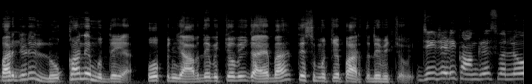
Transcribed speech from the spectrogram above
ਪਰ ਜਿਹੜੇ ਲੋਕਾਂ ਦੇ ਮੁੱਦੇ ਆ ਉਹ ਪੰਜਾਬ ਦੇ ਵਿੱਚੋਂ ਵੀ ਗਾਇਬ ਆ ਤੇ ਸਮੁੱਚੇ ਭਾਰਤ ਦੇ ਵਿੱਚੋਂ ਵੀ। ਜੀ ਜਿਹੜੀ ਕਾਂਗਰਸ ਵੱਲੋਂ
